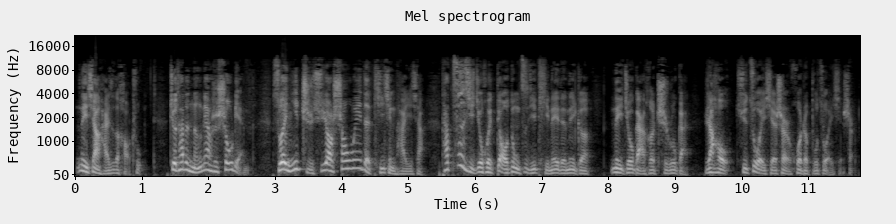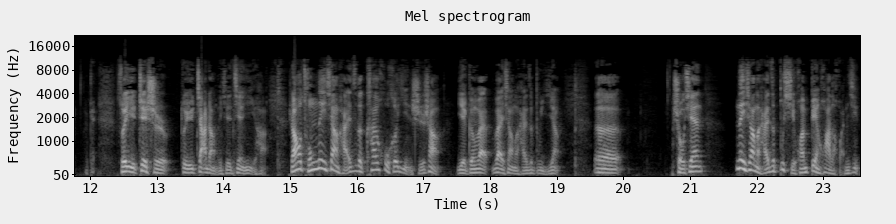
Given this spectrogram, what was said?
内向孩子的好处，就他的能量是收敛的，所以你只需要稍微的提醒他一下，他自己就会调动自己体内的那个内疚感和耻辱感，然后去做一些事儿或者不做一些事儿。OK，所以这是对于家长的一些建议哈。然后从内向孩子的看护和饮食上也跟外外向的孩子不一样。呃，首先内向的孩子不喜欢变化的环境。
